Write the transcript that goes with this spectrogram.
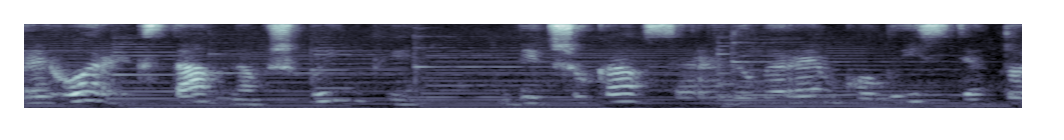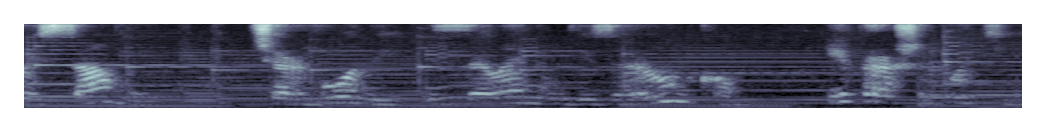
Григорик став навшпиньки, відшукав серед оберемку листя той самий червоний із зеленим візерунком і прошепотів.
